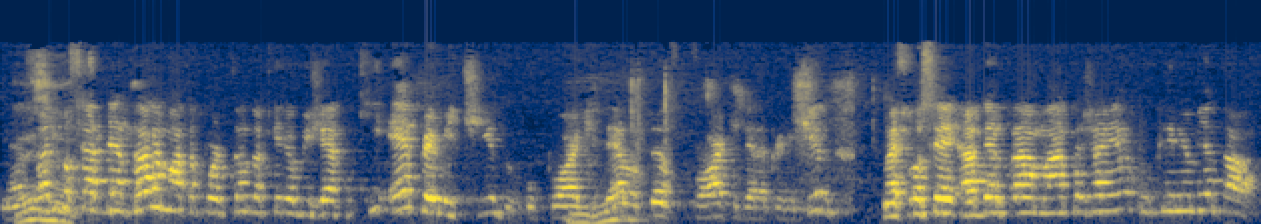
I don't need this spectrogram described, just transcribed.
Né? Só de você adentrar na mata portando aquele objeto que é permitido, o porte uhum. dela, o transporte dela é permitido, mas se você adentrar a mata já é um crime ambiental.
